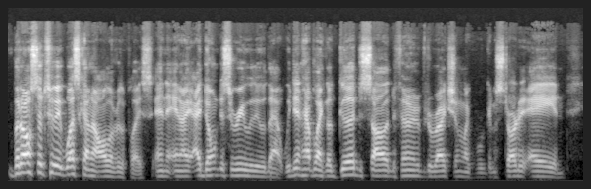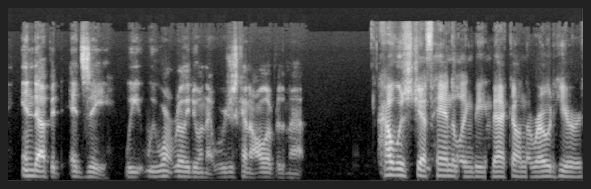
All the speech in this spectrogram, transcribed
but also too, it was kind of all over the place, and and I, I don't disagree with you with that. We didn't have like a good, solid, definitive direction. Like we're going to start at A and end up at, at Z. We we weren't really doing that. We were just kind of all over the map. How was Jeff handling being back on the road here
